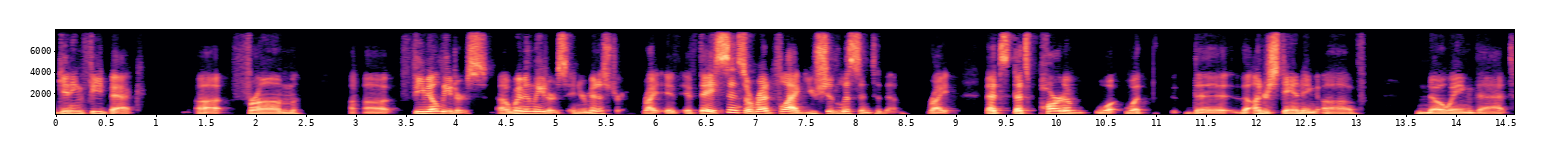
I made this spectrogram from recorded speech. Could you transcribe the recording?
getting feedback uh, from uh, female leaders, uh, women leaders in your ministry, right? If, if they sense a red flag, you should listen to them, right? That's that's part of what what the the understanding of knowing that,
